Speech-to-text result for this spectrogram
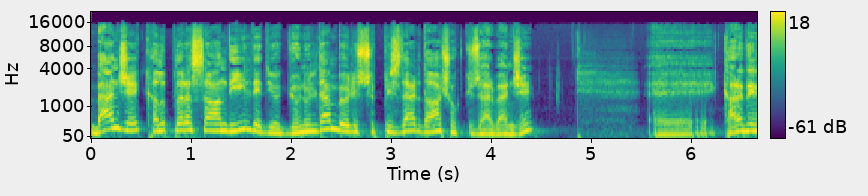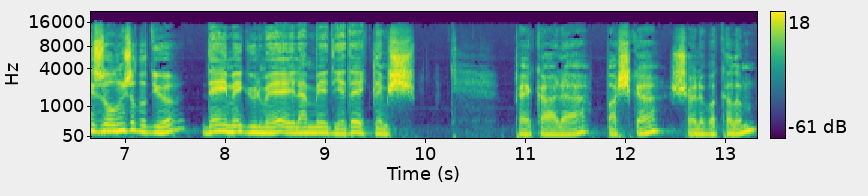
Bence kalıplara sığan değil de diyor gönülden böyle sürprizler daha çok güzel bence. Ee, Karadeniz'de olunca da diyor değme gülmeye eğlenmeye diye de eklemiş. Pekala başka şöyle bakalım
